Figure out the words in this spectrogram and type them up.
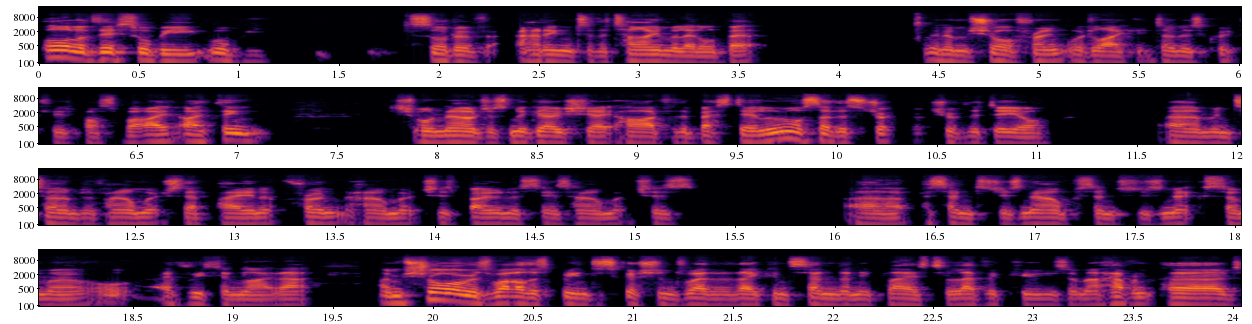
all of this will be will be sort of adding to the time a little bit and I'm sure Frank would like it done as quickly as possible. I, I think she'll now just negotiate hard for the best deal and also the structure of the deal um, in terms of how much they're paying up front, how much is bonuses, how much is uh, percentages now, percentages next summer, or everything like that. I'm sure as well there's been discussions whether they can send any players to Leverkusen. I haven't heard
